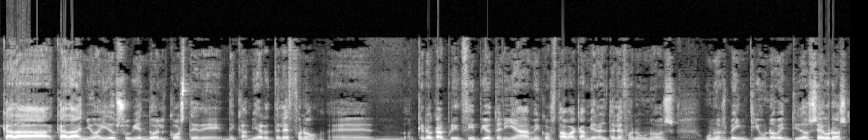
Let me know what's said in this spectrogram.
cada, cada, año ha ido subiendo el coste de, cambiar el teléfono. creo que al principio tenía, me costaba cambiar el teléfono unos, unos 21, 22 euros.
